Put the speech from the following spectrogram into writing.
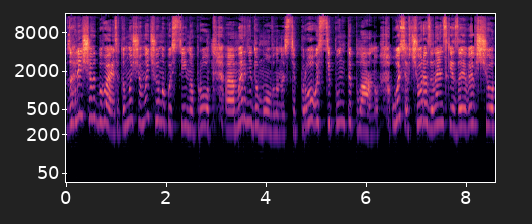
Взагалі, що відбувається? Тому що ми чуємо постійно про е, мирні домовленості, про ось ці пункти плану. Ось вчора Зеленський заявив, що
